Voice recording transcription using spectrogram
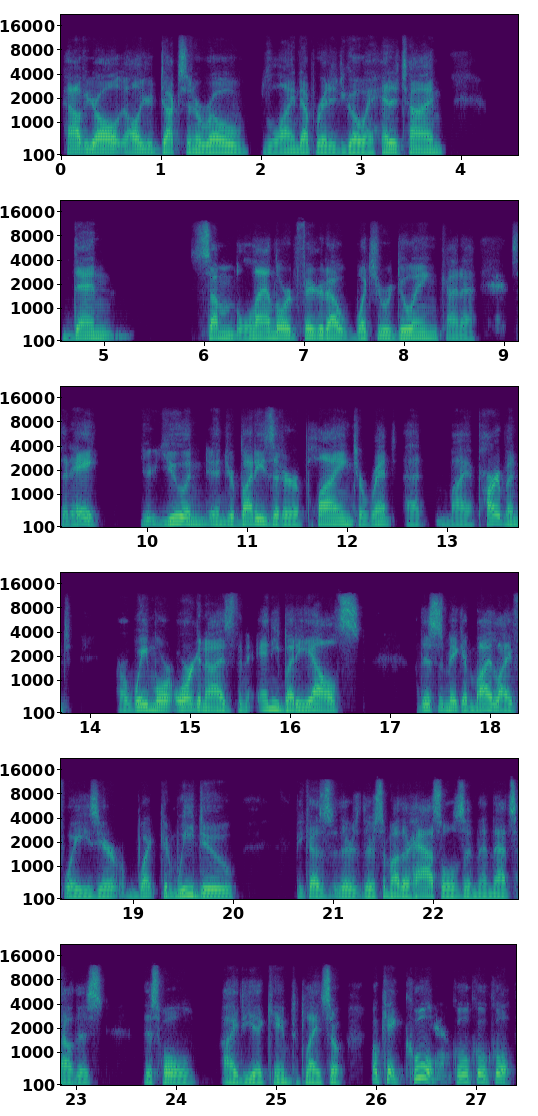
have your all, all your ducks in a row lined up, ready to go ahead of time. Then some landlord figured out what you were doing, kind of said, Hey, you, you and, and your buddies that are applying to rent at my apartment are way more organized than anybody else. This is making my life way easier. What can we do? Because there's there's some other hassles, and then that's how this this whole idea came to play. So okay, cool, yeah. cool, cool, cool.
